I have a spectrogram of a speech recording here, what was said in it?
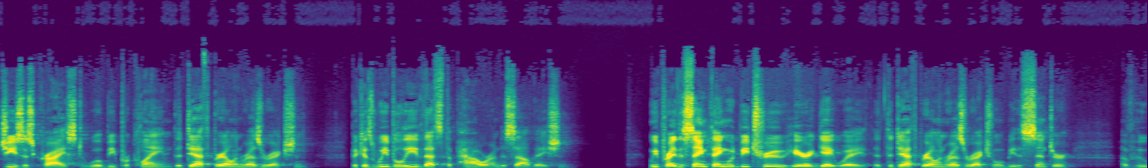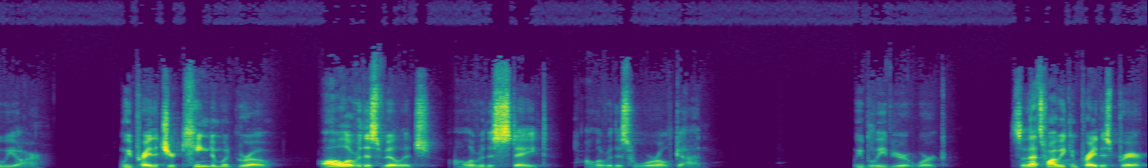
Jesus Christ will be proclaimed, the death, burial, and resurrection, because we believe that's the power unto salvation. We pray the same thing would be true here at Gateway, that the death, burial, and resurrection will be the center of who we are. We pray that your kingdom would grow all over this village, all over this state, all over this world, God. We believe you're at work. So that's why we can pray this prayer.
